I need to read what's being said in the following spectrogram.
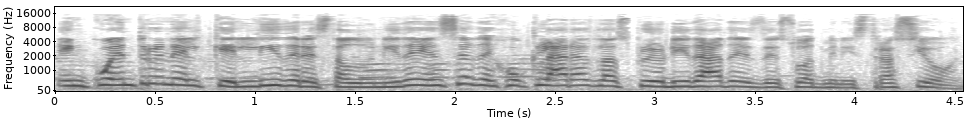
encuentro en el que el líder estadounidense dejó claras las prioridades de su administración.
